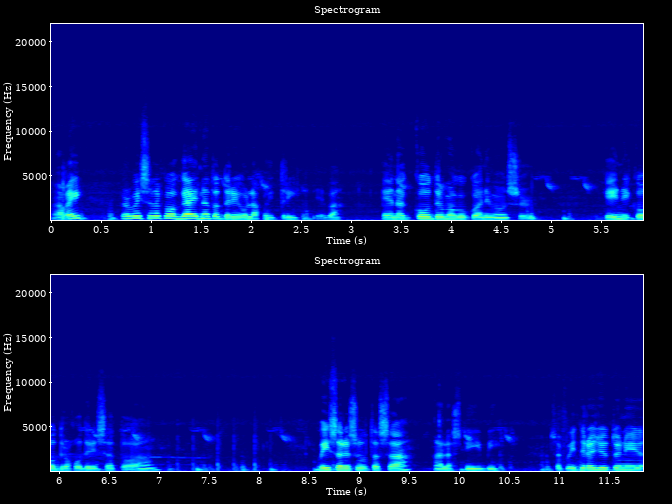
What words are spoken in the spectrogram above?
Okay? Pero basta ko, guide na to, diri wala ko 3. Diba? Kaya nag-code ra magkukuha ni mo, sir. Okay, ni-code ko diri sa to ang base sa resulta sa alas 9. So, pwede ra dito ni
